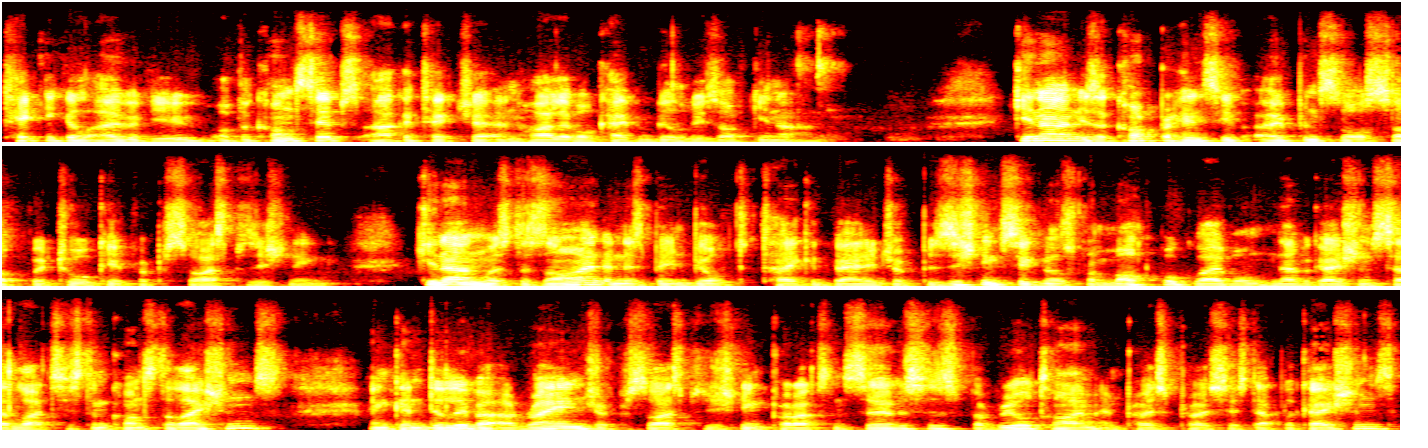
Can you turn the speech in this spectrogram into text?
technical overview of the concepts, architecture and high-level capabilities of GINAN. GINAN is a comprehensive open source software toolkit for precise positioning. GINAN was designed and has been built to take advantage of positioning signals from multiple global navigation satellite system constellations and can deliver a range of precise positioning products and services for real-time and post-processed applications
